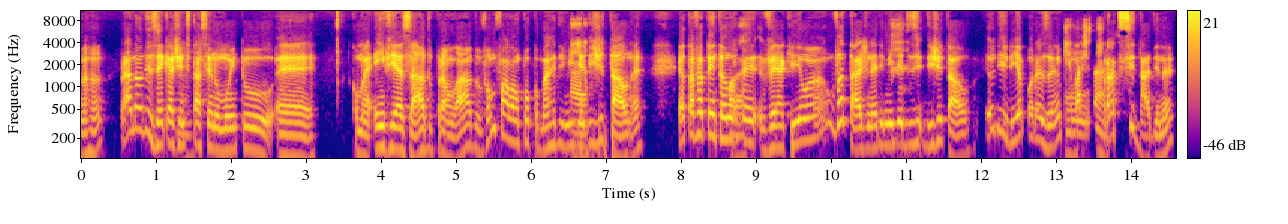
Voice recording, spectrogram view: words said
uhum. Para não dizer que a gente está uhum. sendo muito é, como é, enviesado para um lado, vamos falar um pouco mais de mídia ah. digital, né? Eu estava tentando ver aqui uma vantagem né, de mídia digital. Eu diria, por exemplo, praticidade, né?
